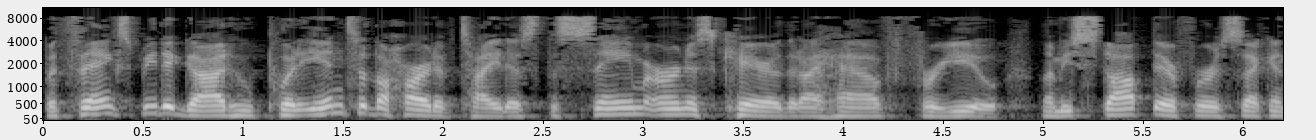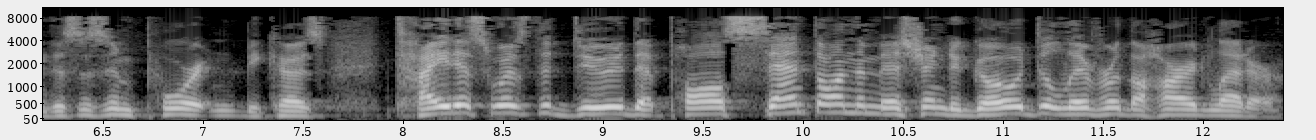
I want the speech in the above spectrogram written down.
But thanks be to God who put into the heart of Titus the same earnest care that I have for you. Let me stop there for a second. This is important because Titus was the dude that Paul sent on the mission to go deliver the hard letter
